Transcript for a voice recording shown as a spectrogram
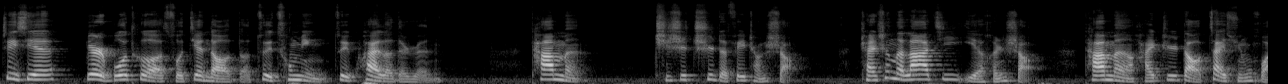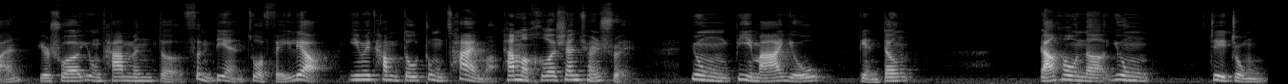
这些比尔波特所见到的最聪明、最快乐的人，他们。其实吃的非常少，产生的垃圾也很少。他们还知道再循环，比如说用他们的粪便做肥料，因为他们都种菜嘛。他们喝山泉水，用蓖麻油点灯，然后呢，用这种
